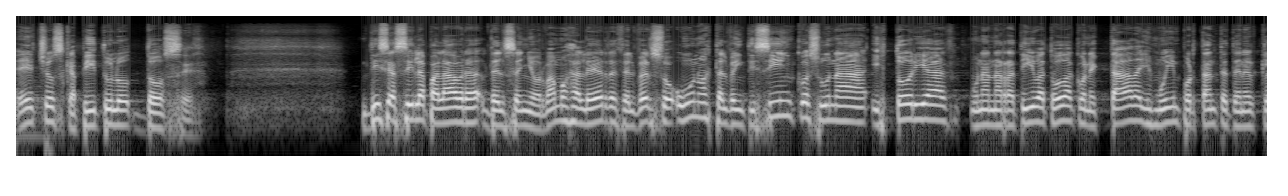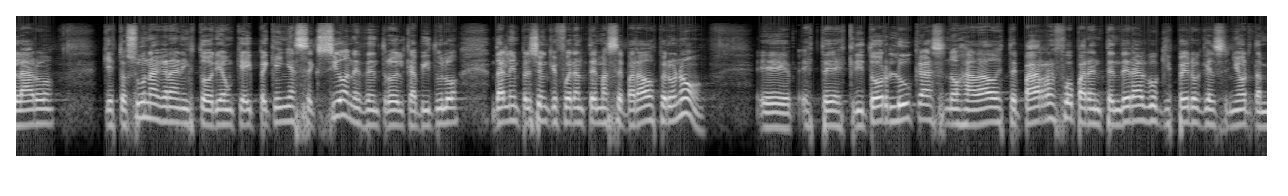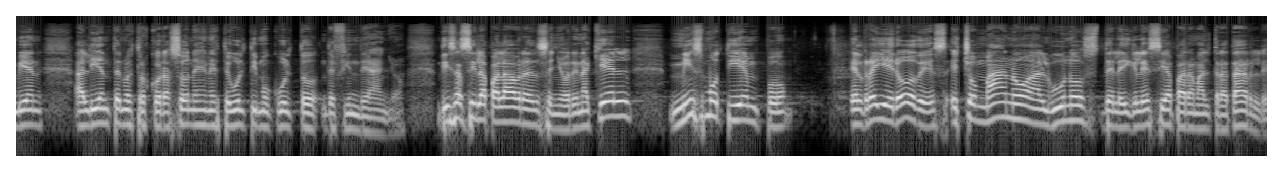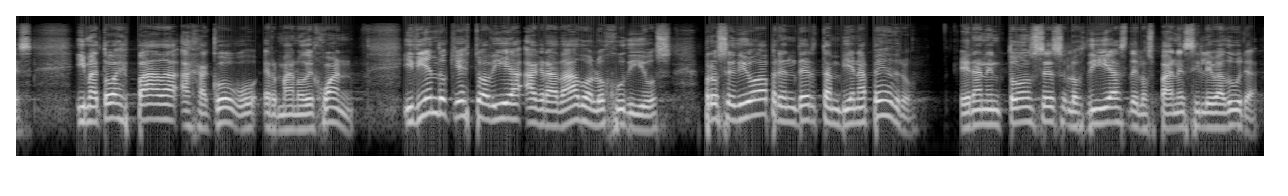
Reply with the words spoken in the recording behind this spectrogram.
Hechos capítulo 12. Dice así la palabra del Señor. Vamos a leer desde el verso 1 hasta el 25. Es una historia, una narrativa toda conectada y es muy importante tener claro que esto es una gran historia, aunque hay pequeñas secciones dentro del capítulo, da la impresión que fueran temas separados, pero no. Eh, este escritor Lucas nos ha dado este párrafo para entender algo que espero que el Señor también aliente nuestros corazones en este último culto de fin de año. Dice así la palabra del Señor. En aquel mismo tiempo, el rey Herodes echó mano a algunos de la iglesia para maltratarles y mató a espada a Jacobo, hermano de Juan. Y viendo que esto había agradado a los judíos, procedió a prender también a Pedro. Eran entonces los días de los panes y levadura.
